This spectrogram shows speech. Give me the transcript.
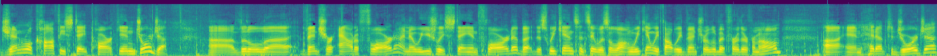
General Coffee State Park in Georgia. A little uh, venture out of Florida. I know we usually stay in Florida, but this weekend, since it was a long weekend, we thought we'd venture a little bit further from home uh, and head up to Georgia.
